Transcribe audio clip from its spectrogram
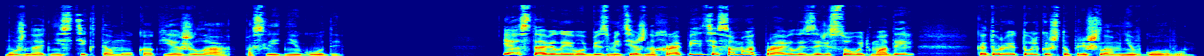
можно отнести к тому, как я жила последние годы. Я оставила его безмятежно храпеть, а сама отправилась зарисовывать модель, которая только что пришла мне в голову.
